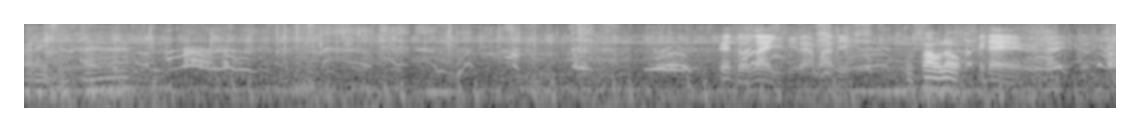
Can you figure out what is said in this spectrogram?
อะไรกันครับ พื่อนโดนไล่อยู่นี่นะมาดิมันเฝ้าแล้ว ไม่ใช่ไม่ใช่โดนเป้า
